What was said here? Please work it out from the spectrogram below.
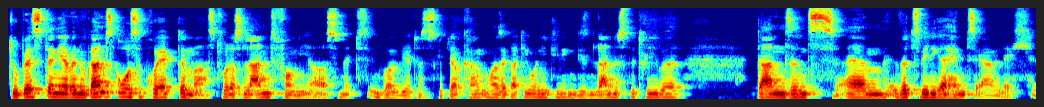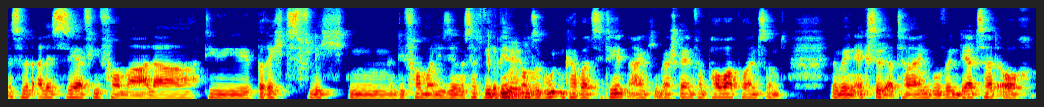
Du bist denn ja, wenn du ganz große Projekte machst, wo das Land von mir aus mit involviert ist. Es gibt ja auch Krankenhäuser, gerade die Unikliniken, die sind Landesbetriebe dann sind's, ähm, wird's weniger hemdsärmlich. Es wird alles sehr viel formaler, die Berichtspflichten, die Formalisierung. Das heißt, wir okay. binden unsere guten Kapazitäten eigentlich im Erstellen von PowerPoints und über den Excel-Dateien, wo wir in der Zeit auch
